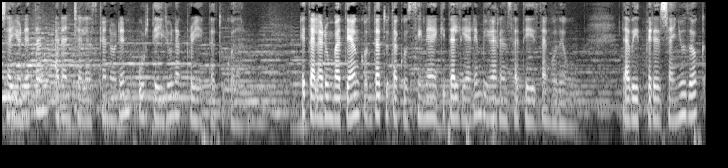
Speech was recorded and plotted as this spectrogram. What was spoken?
saio honetan Arantxa Lazkanoren urte ilunak proiektatuko da. Eta larun batean kontatutako zinea ekitaldiaren bigarren zatia izango dugu. David Perez Sainudok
